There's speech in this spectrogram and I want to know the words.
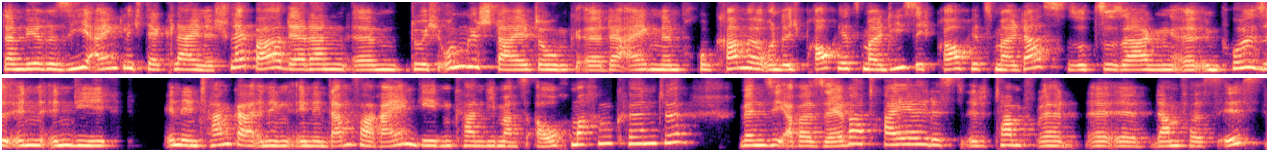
dann wäre sie eigentlich der kleine Schlepper, der dann ähm, durch Umgestaltung äh, der eigenen Programme und ich brauche jetzt mal dies, ich brauche jetzt mal das, sozusagen äh, Impulse in, in die in den Tanker, in den, in den Dampfer reingeben kann, die man es auch machen könnte. Wenn sie aber selber Teil des äh, äh, äh, Dampfers ist,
